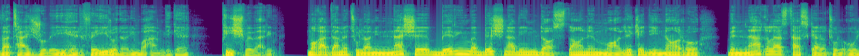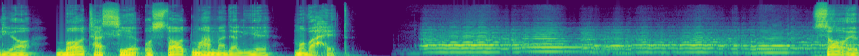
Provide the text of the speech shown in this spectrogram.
و تجربه حرفه ای رو داریم با همدیگه پیش ببریم. مقدم طولانی نشه بریم و بشنویم داستان مالک دینار رو به نقل از تذکرت الاولیا با تصحیح استاد محمد علی موحد صائب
